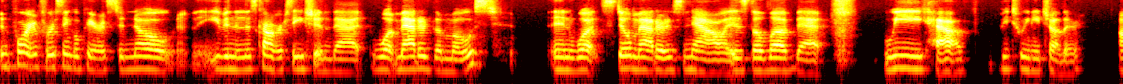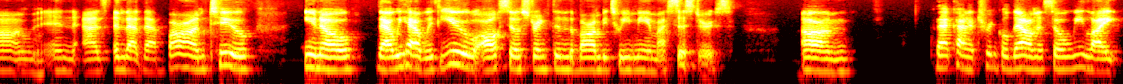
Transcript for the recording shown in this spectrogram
important for single parents to know even in this conversation that what mattered the most and what still matters now is the love that we have between each other. Um mm-hmm. and as and that that bond too you know that we have with you also strengthened the bond between me and my sisters. Um that kind of trickled down. And so we like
